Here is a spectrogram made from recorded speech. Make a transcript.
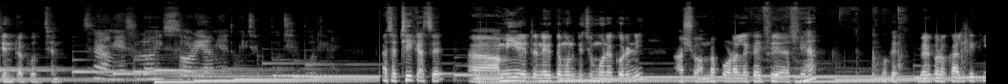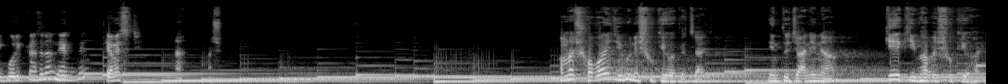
চিন্তা করছেন? স্যার আমি আসলে অনেক সরি আমি এত কিছু বুঝি বলি। আচ্ছা ঠিক আছে। আহ, আমি এটা নিয়ে তেমন কিছু মনে করিনি। আসো আমরা পড়ালেখায় ফিরে আসি হ্যাঁ? ওকে বের করো। কালকে কি পরীক্ষা আছে না নেক্সট দিন কেমিস্ট্রি আমরা সবাই জীবনে সুখী হতে চাই, কিন্তু জানি না কে কীভাবে সুখী হয়।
